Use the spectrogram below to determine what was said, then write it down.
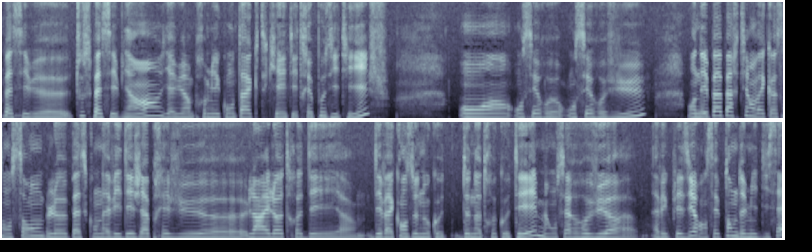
passait, bien. Il y a eu un premier contact qui a été très positif. On, s'est revus. On n'est pas partis en vacances ensemble parce qu'on avait déjà prévu l'un et l'autre des, vacances de, notre côté, mais on s'est revus avec plaisir en septembre 2017.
